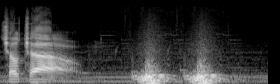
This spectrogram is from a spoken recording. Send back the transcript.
Tchau, tchau.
